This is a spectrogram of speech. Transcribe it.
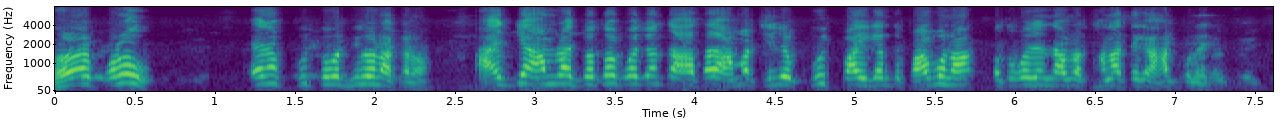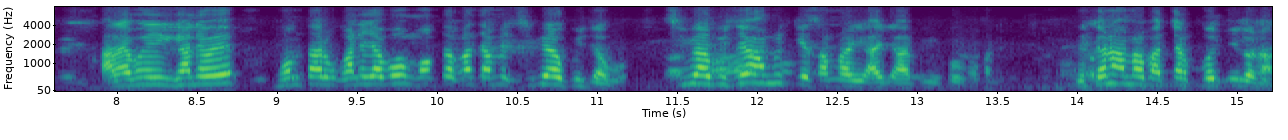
ধরার পরেও এরকম খোঁজ খবর দিল না কেন? আজকে আমরা যত পর্যন্ত আসা আমার ছেলের খোঁজ পাই কিন্তু পাবো না তত পর্যন্ত আমরা থানা থেকে হাট করে যাব। আর আমি এখানে মমতার ওখানে যাব মমতার ওখানে আমি সিবিআই অফিস যাব। সিবিআই অফিসে আমি কেস আমরা আজ আপিল করব ওখানে। কেন আমার বাচ্চার খোঁজ দিল না?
